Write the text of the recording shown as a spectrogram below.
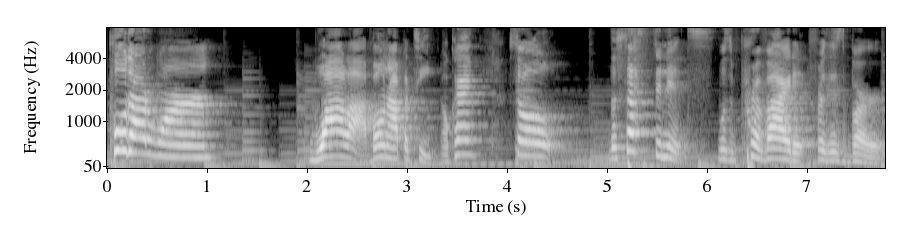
pulled out a worm. Voila, bon appetit, okay? So the sustenance was provided for this bird.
